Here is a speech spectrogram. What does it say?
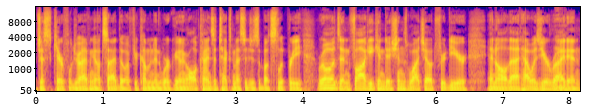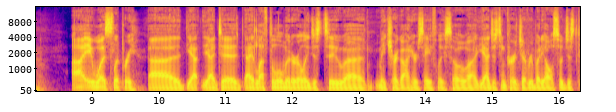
just careful driving outside, though. If you're coming into work, you're getting all kinds of text messages about slippery roads and foggy conditions. Watch out for deer and all that. How was your ride in? Uh, it was slippery. Uh, yeah, yeah. I, had to, I left a little bit early just to uh, make sure I got here safely. So uh, yeah, just encourage everybody also just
